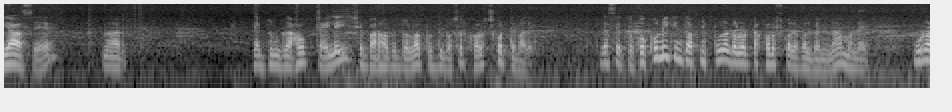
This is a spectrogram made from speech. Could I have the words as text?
ইয়া আছে, আপনার একজন গ্রাহক চাইলেই সে বারো হাজার ডলার প্রতি বছর খরচ করতে পারে। ঠিক আছে? তো কখনোই কিন্তু আপনি পুরো ডলারটা খরচ করে ফেলবেন না মানে পুরো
